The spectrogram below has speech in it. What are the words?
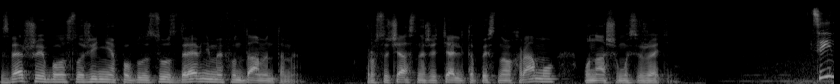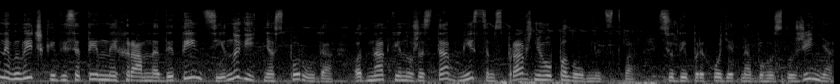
звершує богослужіння поблизу з древніми фундаментами. Про сучасне життя літописного храму у нашому сюжеті. Цей невеличкий десятинний храм на дитинці новітня споруда. Однак він уже став місцем справжнього паломництва. Сюди приходять на богослужіння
